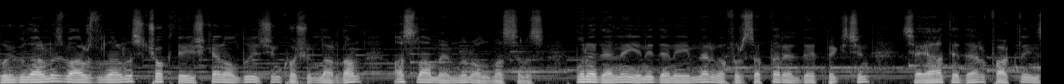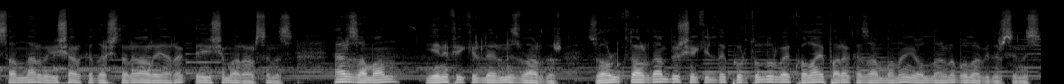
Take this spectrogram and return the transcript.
Duygularınız ve arzularınız çok değişken olduğu için koşullardan asla memnun olmazsınız. Bu nedenle yeni deneyimler ve fırsatlar elde etmek için seyahat eder, farklı insanlar ve iş arkadaşları arayarak değişim ararsınız. Her zaman yeni fikirleriniz vardır. Zorluklardan bir şekilde kurtulur ve kolay para kazanmanın yollarını bulabilirsiniz.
